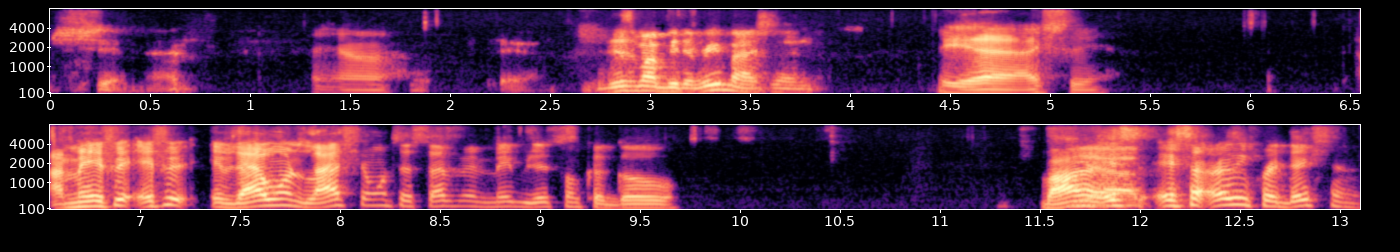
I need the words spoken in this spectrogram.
Shit, man. Yeah. Yeah, This might be the rematch then. Yeah. Actually, I mean, if it, if it, if that one last year went to seven, maybe this one could go. But I Yeah. it's it's an early prediction.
